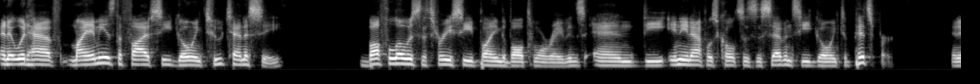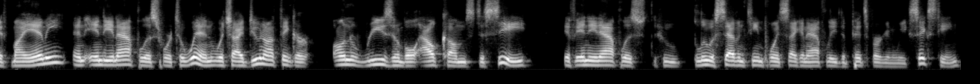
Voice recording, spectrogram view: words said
And it would have Miami as the five seed going to Tennessee. Buffalo is the three seed playing the Baltimore Ravens, and the Indianapolis Colts is the seven seed going to Pittsburgh. And if Miami and Indianapolis were to win, which I do not think are unreasonable outcomes to see, if Indianapolis, who blew a 17 point second half lead to Pittsburgh in week 16,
